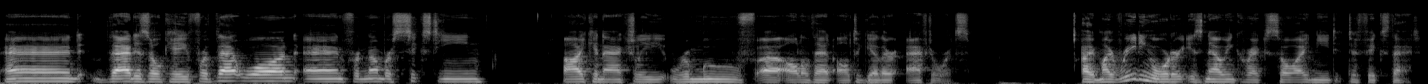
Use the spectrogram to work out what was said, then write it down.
And that is okay for that one. And for number 16, I can actually remove uh, all of that altogether afterwards. Right, my reading order is now incorrect, so I need to fix that.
